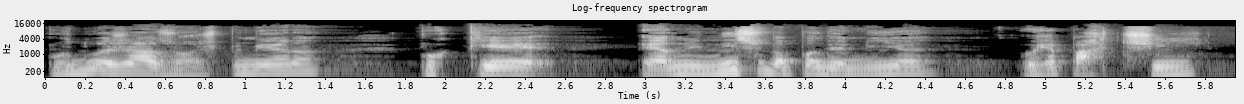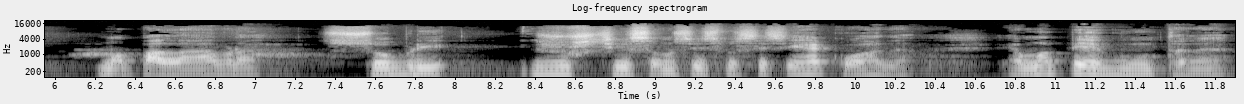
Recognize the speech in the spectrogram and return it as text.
por duas razões. Primeira, porque é, no início da pandemia eu reparti uma palavra sobre justiça. Não sei se você se recorda. É uma pergunta, né?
